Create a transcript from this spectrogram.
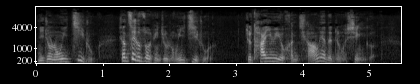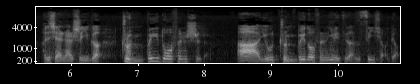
你就容易记住。像这个作品就容易记住了，就它因为有很强烈的这种性格，很显然是一个准贝多芬式的啊，有准贝多芬，因为它是 C 小调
